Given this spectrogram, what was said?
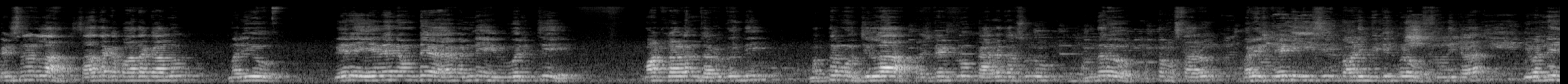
పెన్షనర్ల సాధక బాధకాలు మరియు వేరే ఏదైనా ఉంటే అవన్నీ వివరించి మాట్లాడడం జరుగుతుంది. మొత్తము జిల్లా ప్రెసిడెంట్లు కార్యదర్శులు అందరూ మొత్తం వస్తారు. మరియు స్టేట్ ఈసీ బాడీ మీటింగ్ కూడా వస్తుంది ఇక్కడ. ఇవన్నీ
